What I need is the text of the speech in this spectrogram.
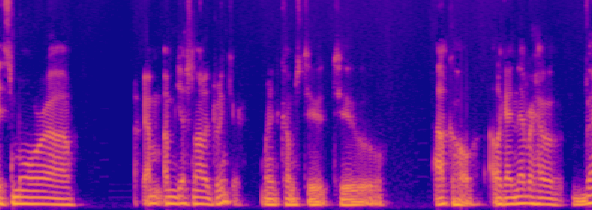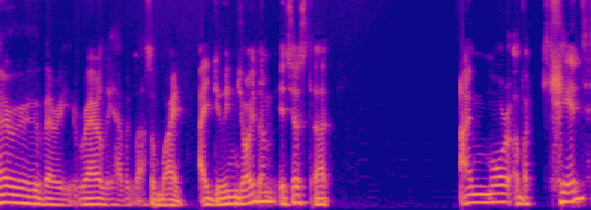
It's more uh, I'm I'm just not a drinker when it comes to to alcohol. Like I never have very very rarely have a glass of wine. I do enjoy them. It's just that I'm more of a kid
